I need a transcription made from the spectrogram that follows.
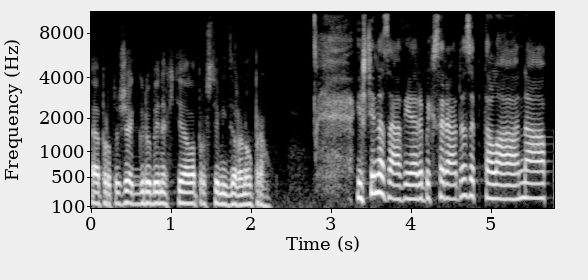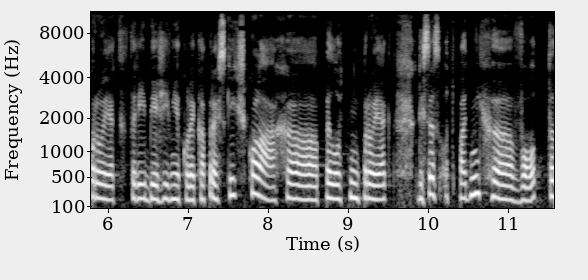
e, protože kdo by nechtěl prostě mít zelenou Prahu. Ještě na závěr bych se ráda zeptala na projekt, který běží v několika pražských školách, eh, pilotní projekt, kdy se z odpadních eh, vod eh,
